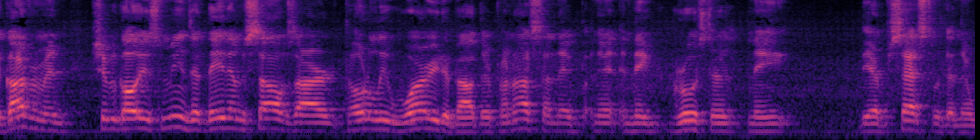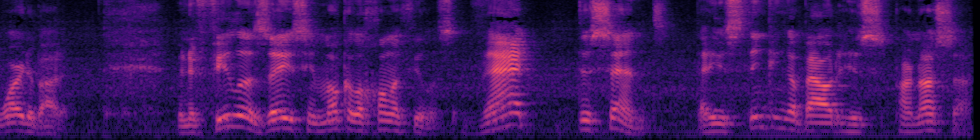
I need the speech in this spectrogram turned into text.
the government, Shibagolius means that they themselves are totally worried about their parnasa and they and they gross their they they're obsessed with it and they're worried about it. That descent that he's thinking about his parnasa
